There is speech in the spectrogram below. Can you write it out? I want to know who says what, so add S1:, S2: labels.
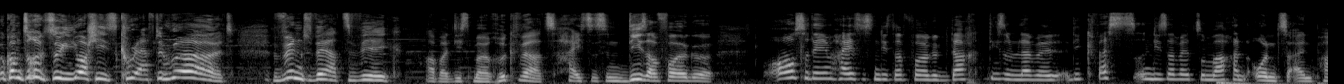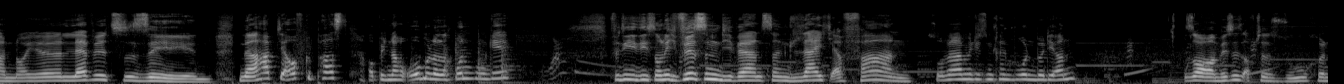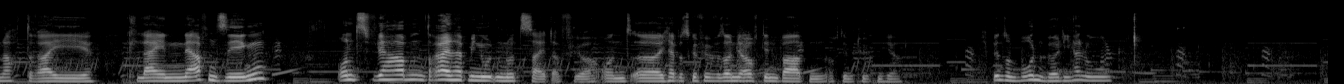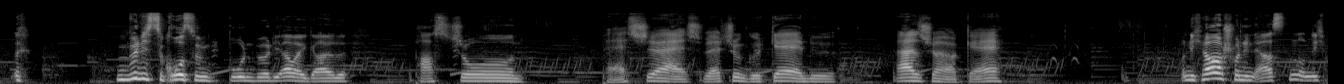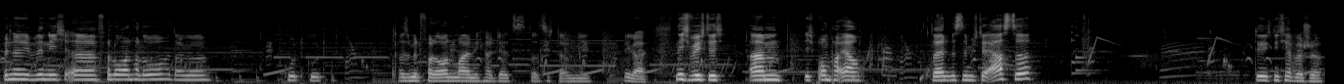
S1: Willkommen zurück zu Yoshi's Crafted World. Windwärtsweg, aber diesmal rückwärts heißt es in dieser Folge. Außerdem heißt es in dieser Folge, nach diesem Level die Quests in dieser Welt zu machen und ein paar neue Level zu sehen. Na, habt ihr aufgepasst, ob ich nach oben oder nach unten gehe? Für die, die es noch nicht wissen, die werden es dann gleich erfahren. So, wir haben wir diesen kleinen Bodenbirdie an. So, wir sind jetzt auf der Suche nach drei kleinen Nervensägen. Und wir haben dreieinhalb Minuten Nutzzeit dafür. Und äh, ich habe das Gefühl, wir sollen ja auf den warten, auf dem Typen hier. Ich bin so ein Bodenbirdie, hallo. bin ich zu groß für einen Bodenbirdie, aber egal. Passt schon. Passt schon, es wird schon gut gehen, Also schon okay. Und ich höre schon den ersten und ich bin, bin ich äh, verloren, hallo, danke. Gut, gut. Also mit verloren meine ich halt jetzt, dass ich da irgendwie... Egal. Nicht wichtig. Ähm, ich brauche ein paar... Ja. Da hinten ist nämlich der erste. Den ich nicht erwische.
